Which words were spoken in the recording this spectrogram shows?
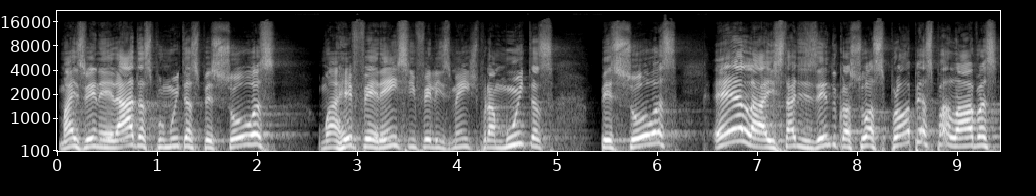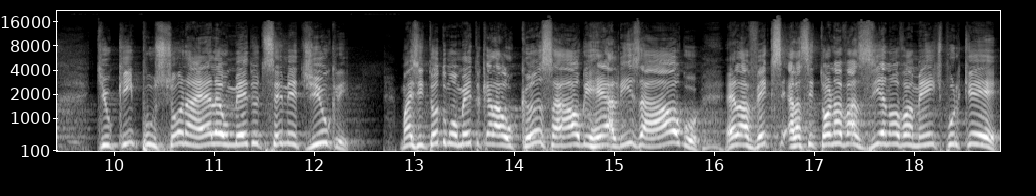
mais veneradas por muitas pessoas, uma referência, infelizmente, para muitas pessoas, ela está dizendo com as suas próprias palavras que o que impulsiona ela é o medo de ser medíocre. Mas em todo momento que ela alcança algo e realiza algo, ela vê que ela se torna vazia novamente. Por quê?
